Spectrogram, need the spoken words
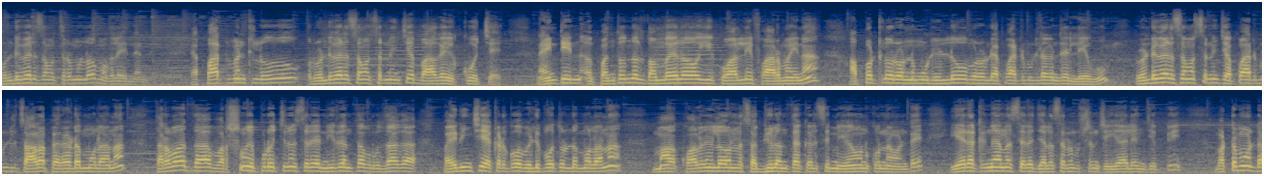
రెండు వేల సంవత్సరంలో మొదలైందండి. అపార్ట్మెంట్లు రెండు వేల సంవత్సరం నుంచే బాగా ఎక్కువ వచ్చాయి. నైన్టీన్ పంతొమ్మిది వందల తొంభైలో ఈ కాలనీ ఫార్మ్ అయినా అప్పట్లో రెండు మూడు ఇళ్ళు రెండు అపార్ట్మెంట్లు అంటే లేవు. రెండు వేల సంవత్సరం నుంచి అపార్ట్మెంట్లు చాలా పెరగడం వలన తర్వాత వర్షం ఎప్పుడు వచ్చినా సరే నీరంతా వృధాగా పైనుంచి ఎక్కడికో వెళ్ళిపోతుండడం వలన మా కాలనీలో ఉన్న సభ్యులంతా కలిసి మేమేమనుకున్నామంటే ఏ రకంగానైనా సరే జల సంరక్షణ చేయాలి అని చెప్పి మొట్టమొదట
